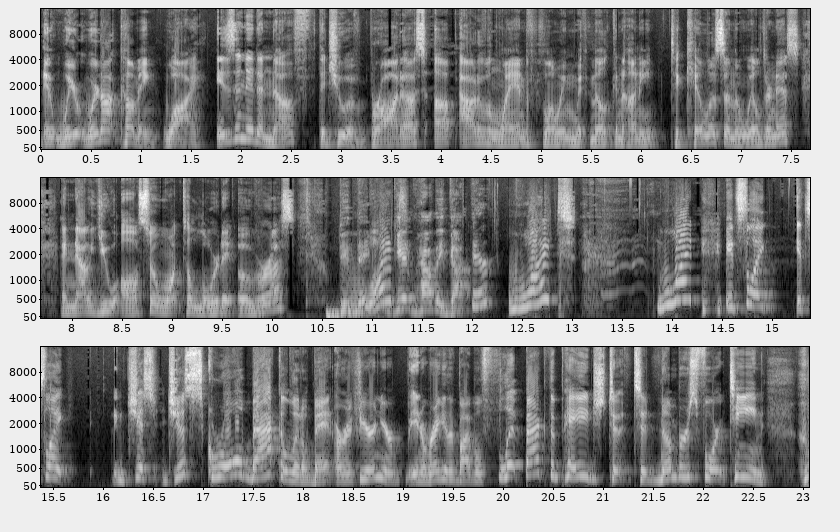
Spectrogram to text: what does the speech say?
We're, we're not coming. Why? Isn't it enough that you have brought us up out of a land flowing with milk and honey to kill us in the wilderness, and now you also want to lord it over us? Did they what? forget how they got there? What? What? It's like it's like just just scroll back a little bit, or if you're in your in a regular Bible, flip back the page to, to Numbers 14. Who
